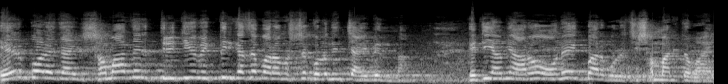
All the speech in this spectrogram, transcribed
এরপরে যাই, সমাজের তৃতীয় ব্যক্তির কাছে পরামর্শ কোনোদিন চাইবেন না। এটি আমি আরও অনেকবার বলেছি, সম্মানিত ভাই।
